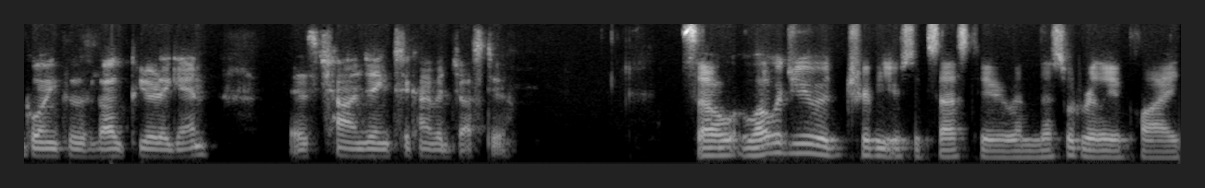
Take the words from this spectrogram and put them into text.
going through this lull period again is challenging to kind of adjust to so, what would you attribute your success to? And this would really apply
